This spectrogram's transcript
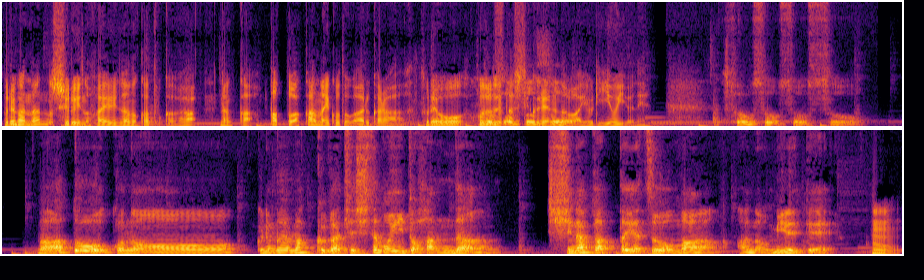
それが何の種類のファイルなのかとかが、なんかパッとわかんないことがあるから、それを補助で出してくれるのはより良いよね。そうそうそうそう。まあ、あと、この、クリマックが消してもいいと判断しなかったやつを、まあ、あの、見れて、うん。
